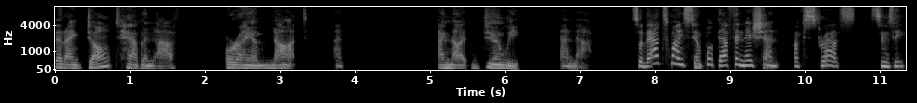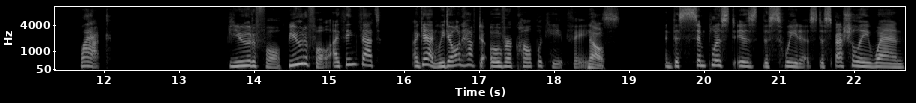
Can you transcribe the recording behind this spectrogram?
that I don't have enough or I am not, I'm not doing enough. So that's my simple definition of stress, Susie Black. Beautiful, beautiful. I think that's, again, we don't have to overcomplicate things. No. The simplest is the sweetest, especially when,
